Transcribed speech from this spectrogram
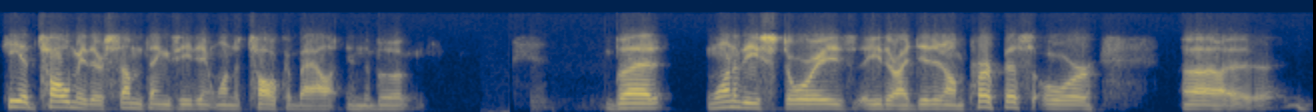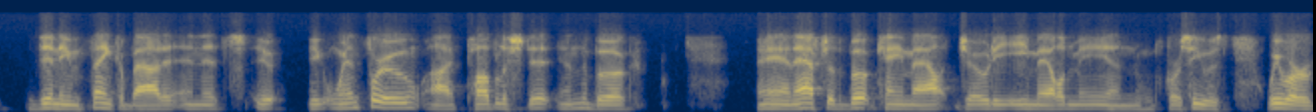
he had told me there's some things he didn't want to talk about in the book but one of these stories, either I did it on purpose or uh, didn't even think about it, and it's it, it went through. I published it in the book, and after the book came out, Jody emailed me, and of course he was we were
